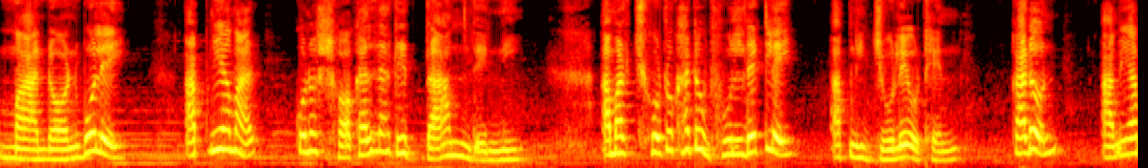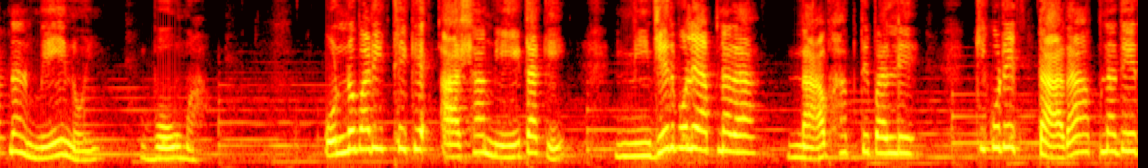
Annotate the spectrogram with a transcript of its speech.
মা নন বলেই আপনি আমার কোনো সকাল্লাদের দাম দেননি। আমার ছোটোখাটো ভুল দেখলেই আপনি জ্বলে ওঠেন। কারণ আমি আপনার মেয়ে নই, বৌমা। অন্য বাড়ির থেকে আসা মেয়েটাকে নিজের বলে আপনারা না ভাবতে পারলে কি করে তারা আপনাদের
